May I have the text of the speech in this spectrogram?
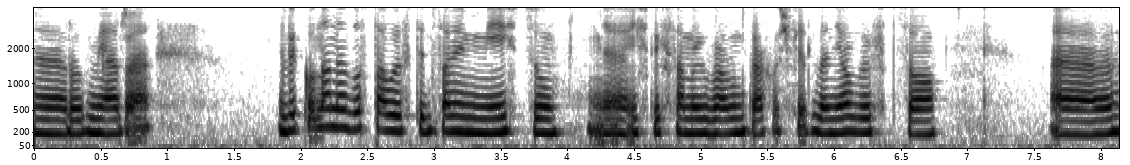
e, rozmiarze. Wykonane zostały w tym samym miejscu e, i w tych samych warunkach oświetleniowych, co e,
